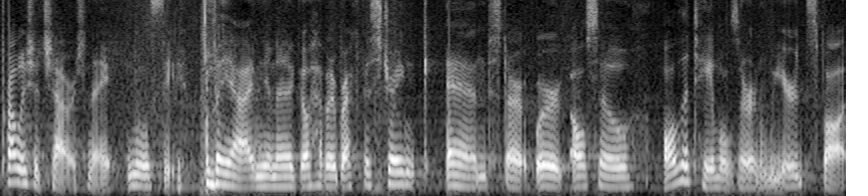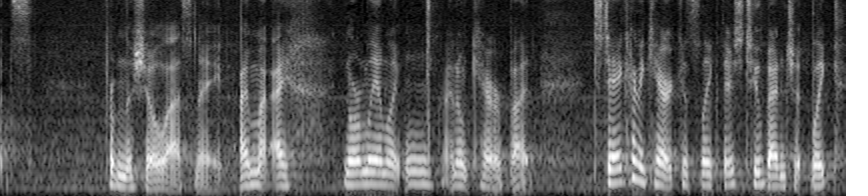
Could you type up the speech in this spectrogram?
Probably should shower tonight. We'll see. But yeah, I'm gonna go have my breakfast drink and start work. Also, all the tables are in weird spots from the show last night. I'm I normally I'm like mm, I don't care, but today I kind of care because like there's two benches like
